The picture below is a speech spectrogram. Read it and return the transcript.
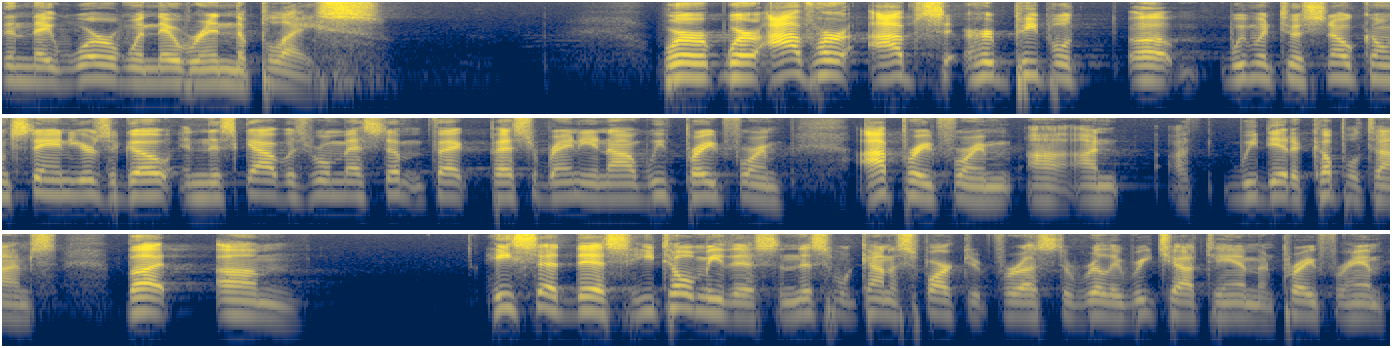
than they were when they were in the place? Where where I've heard I've heard people. Uh, we went to a snow cone stand years ago, and this guy was real messed up. In fact, Pastor Brandy and I we prayed for him. I prayed for him. Uh, uh, we did a couple times, but um, he said this. He told me this, and this is what kind of sparked it for us to really reach out to him and pray for him.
